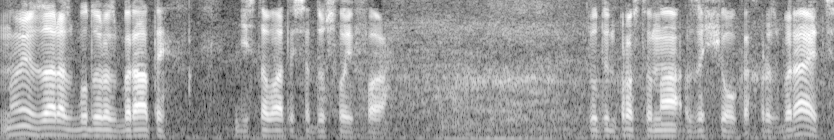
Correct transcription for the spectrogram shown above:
Ну і зараз буду розбирати, діставатися до шлейфа. Тут він просто на защолках розбирається.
